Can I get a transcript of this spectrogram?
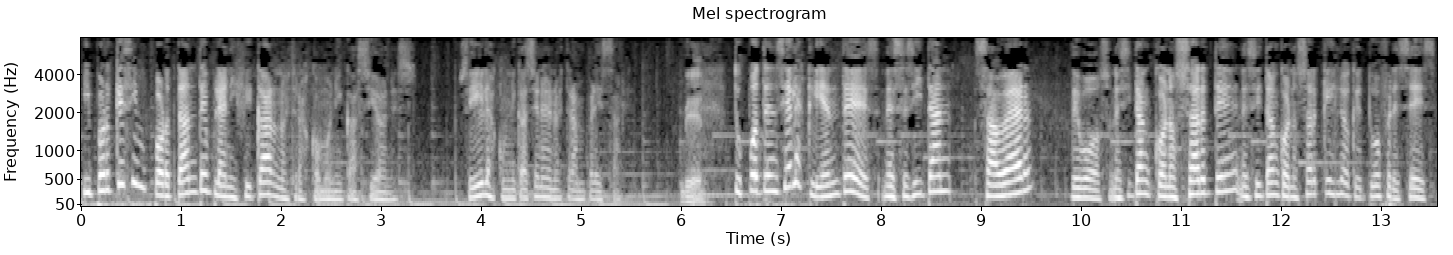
¿Y por qué es importante planificar nuestras comunicaciones? ¿Sí? Las comunicaciones de nuestra empresa. Bien. Tus potenciales clientes necesitan saber de vos, necesitan conocerte, necesitan conocer qué es lo que tú ofreces.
